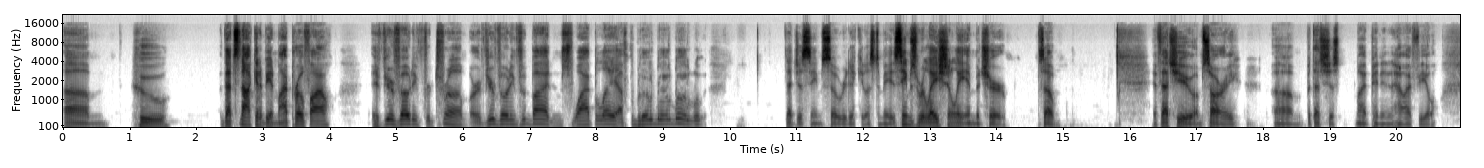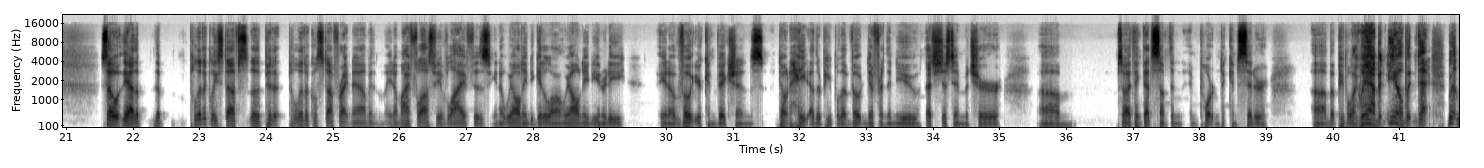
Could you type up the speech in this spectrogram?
um, who. That's not going to be in my profile. If you're voting for Trump or if you're voting for Biden, swipe left. Blah, blah, blah, that just seems so ridiculous to me. It seems relationally immature. So, if that's you, I'm sorry, um, but that's just my opinion and how I feel. So, yeah, the the politically stuff, the p- political stuff right now. I mean, you know, my philosophy of life is, you know, we all need to get along. We all need unity. You know, vote your convictions. Don't hate other people that vote different than you. That's just immature. Um, so I think that's something important to consider. Uh, but people like, well, yeah, but you know, but that, but,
